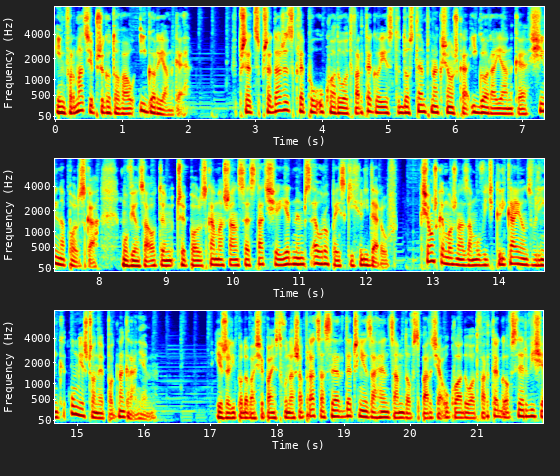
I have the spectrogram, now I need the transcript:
Informację przygotował Igor Jankę. W przedsprzedaży sklepu Układu Otwartego jest dostępna książka Igora Jankę Silna Polska, mówiąca o tym, czy Polska ma szansę stać się jednym z europejskich liderów. Książkę można zamówić klikając w link umieszczony pod nagraniem. Jeżeli podoba się Państwu nasza praca, serdecznie zachęcam do wsparcia Układu Otwartego w serwisie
